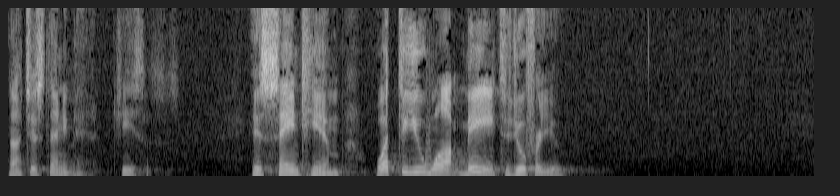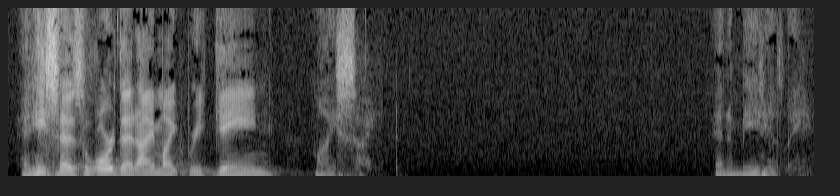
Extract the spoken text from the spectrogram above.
not just any man, Jesus, is saying to him, What do you want me to do for you? And he says, Lord, that I might regain my sight. And immediately,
